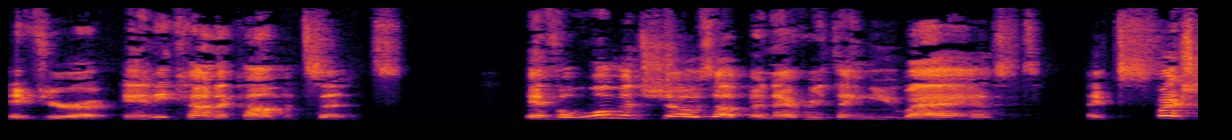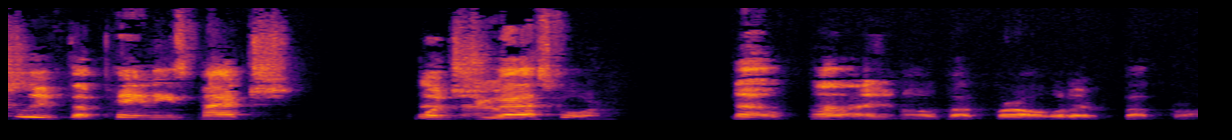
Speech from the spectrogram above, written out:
if you're any kind of common sense, if a woman shows up in everything you asked, especially if the panties match what you asked for, no, I I didn't know about bra, whatever about bra.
